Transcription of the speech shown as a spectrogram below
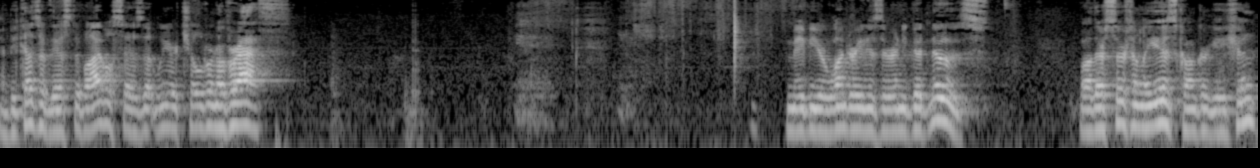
And because of this, the Bible says that we are children of wrath. Maybe you're wondering, is there any good news? Well, there certainly is, congregation,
